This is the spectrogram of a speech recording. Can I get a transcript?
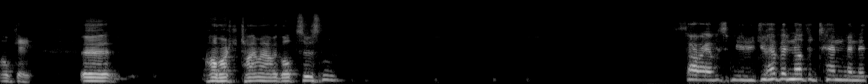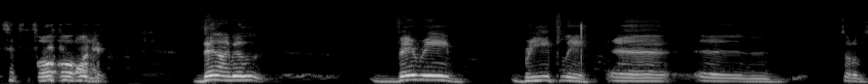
Okay. Uh, how much time have I got, Susan? Sorry, I was muted. You have another 10 minutes if, oh, if you oh, want okay. it. Then I will very briefly uh, uh, sort of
